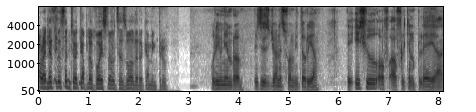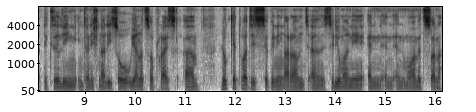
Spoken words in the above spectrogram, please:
All right, let's listen to a couple of voice notes as well that are coming through. Good evening, Rob. This is Johannes from Victoria. The issue of African player excelling internationally, so we are not surprised. Um, look at what is happening around uh, Sadio Mane and, and, and Mohamed Salah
